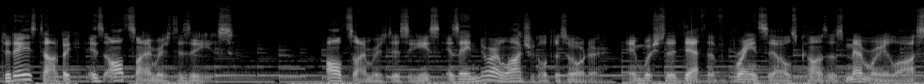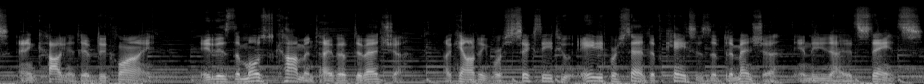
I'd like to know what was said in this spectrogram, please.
Today's topic is Alzheimer's disease. Alzheimer's disease is a neurological disorder in which the death of brain cells causes memory loss and cognitive decline. It is the most common type of dementia, accounting for 60 to 80% of cases of dementia in the United States.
